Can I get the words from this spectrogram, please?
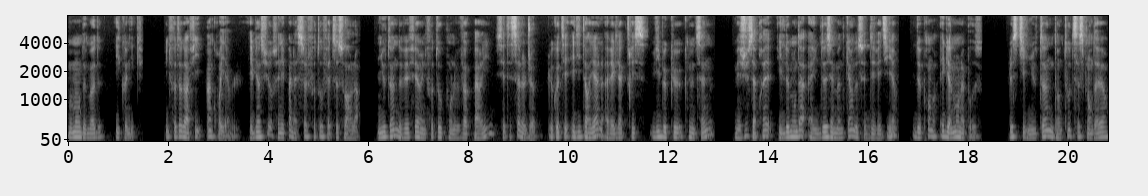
moment de mode iconique. Une photographie incroyable. Et bien sûr, ce n'est pas la seule photo faite ce soir-là. Newton devait faire une photo pour le Vogue Paris, c'était ça le job. Le côté éditorial avec l'actrice Vibeke Knudsen, mais juste après, il demanda à une deuxième mannequin de se dévêtir et de prendre également la pose. Le style Newton dans toute sa splendeur,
